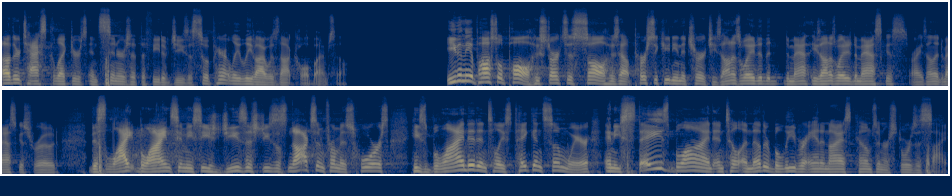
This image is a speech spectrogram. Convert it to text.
Other tax collectors and sinners at the feet of Jesus. So apparently, Levi was not called by himself. Even the apostle Paul, who starts as Saul, who's out persecuting the church, he's on his way to the he's on his way to Damascus, right? He's on the Damascus road. This light blinds him. He sees Jesus. Jesus knocks him from his horse. He's blinded until he's taken somewhere, and he stays blind until another believer, Ananias, comes and restores his sight.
